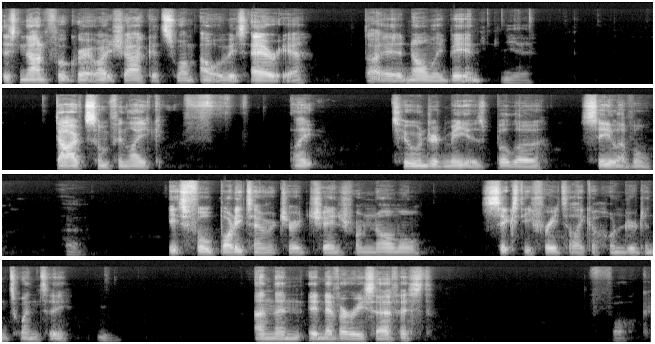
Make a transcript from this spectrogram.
This nine foot great white shark had swum out of its area that it had normally been, Yeah. dived something like like two hundred meters below sea level. Oh. Its full body temperature had changed from normal sixty three to like hundred and twenty. Mm. And then it never resurfaced. Fuck.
